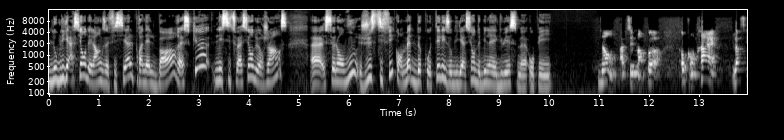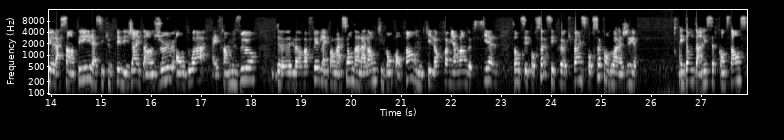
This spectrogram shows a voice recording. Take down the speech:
l'obligation des langues officielles prenait le bord. Est-ce que les situations d'urgence, selon vous, justifient qu'on mette de côté les obligations de bilinguisme au pays? Non, absolument pas. Au contraire, lorsque la santé, la sécurité des gens est en jeu, on doit être en mesure de leur offrir de l'information dans la langue qu'ils vont comprendre, qui est leur première langue officielle. Donc, c'est pour ça que c'est préoccupant et c'est pour ça qu'on doit agir. Et donc, dans les circonstances,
